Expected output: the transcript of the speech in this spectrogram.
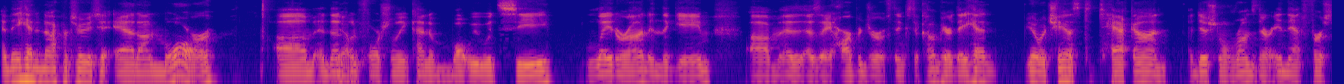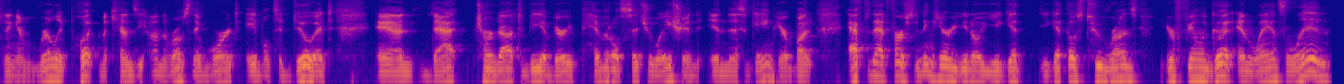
and they had an opportunity to add on more, um, and then yep. unfortunately, kind of what we would see later on in the game um, as, as a harbinger of things to come here, they had you know a chance to tack on additional runs there in that first inning and really put McKenzie on the ropes. They weren't able to do it. And that turned out to be a very pivotal situation in this game here. But after that first inning here, you know, you get you get those two runs, you're feeling good. And Lance Lynn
